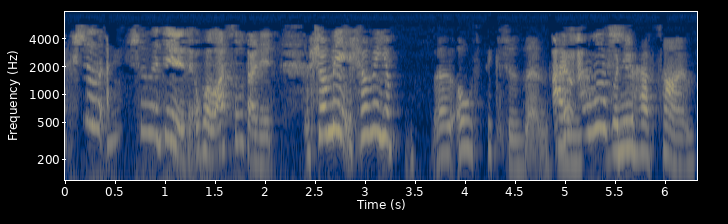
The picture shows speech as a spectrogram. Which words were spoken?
actually, I actually did. Well, I thought I did. show me, show me your uh, old pictures then. I- when, I will when you have time.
